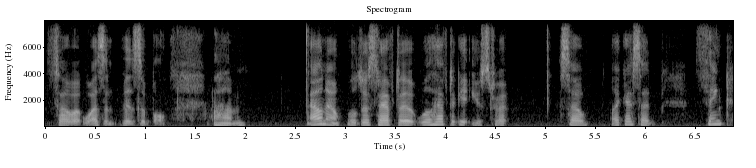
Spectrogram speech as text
so it wasn't visible. Um, i don't know we'll just have to we'll have to get used to it. So like i said think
